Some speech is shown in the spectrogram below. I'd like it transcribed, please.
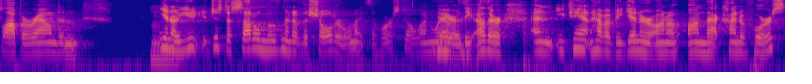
flop around and you know you just a subtle movement of the shoulder will make the horse go one way Yep. or the other and you can't have a beginner on a on that kind of horse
